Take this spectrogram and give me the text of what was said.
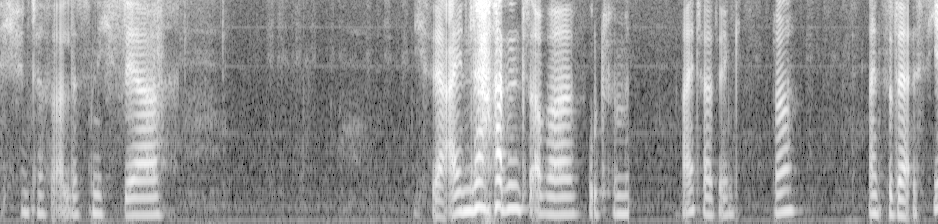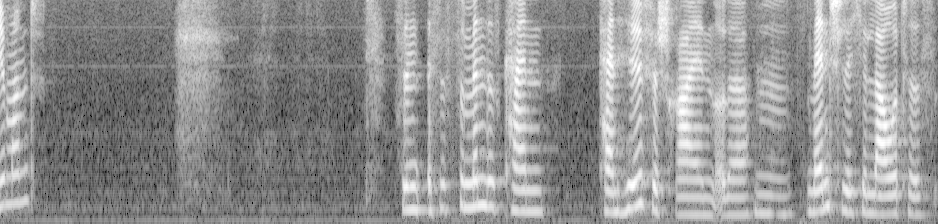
Ich finde das alles nicht sehr nicht sehr einladend, aber gut, wir müssen weiter, denke ich, oder? Meinst du, da ist jemand? Sind, es ist zumindest kein, kein Hilfeschreien oder Hm. menschliche Lautes.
